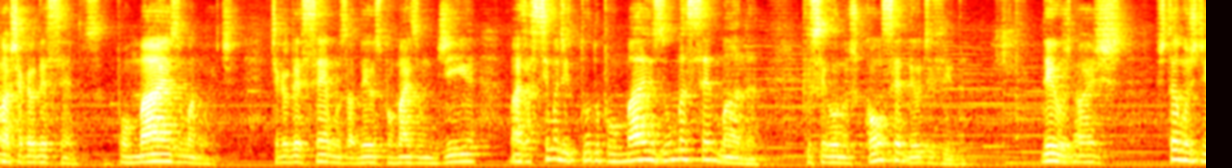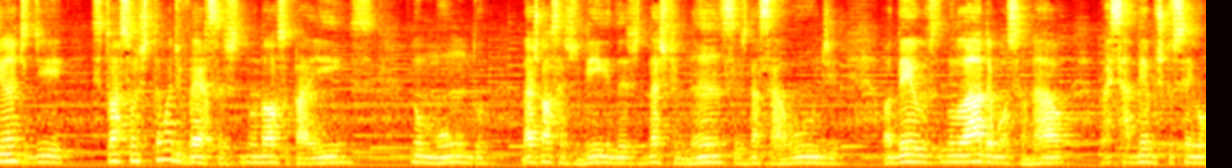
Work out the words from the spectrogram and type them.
nós te agradecemos por mais uma noite. Te agradecemos, a Deus, por mais um dia, mas acima de tudo por mais uma semana que o Senhor nos concedeu de vida. Deus, nós estamos diante de situações tão adversas no nosso país, no mundo, nas nossas vidas, nas finanças, na saúde, ó Deus, no lado emocional, mas sabemos que o Senhor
